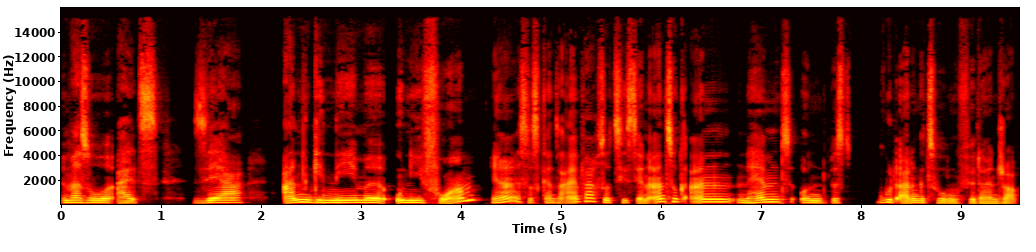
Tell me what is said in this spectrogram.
immer so als sehr angenehme Uniform. Ja, es ist ganz einfach. Du ziehst dir einen Anzug an, ein Hemd und bist gut angezogen für deinen Job.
